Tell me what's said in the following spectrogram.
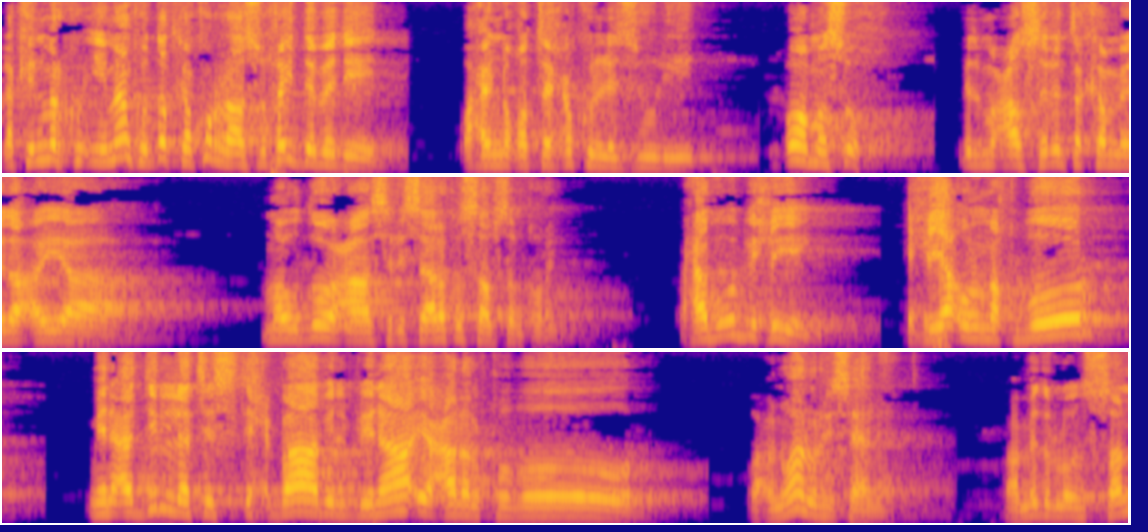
Laakiin markuu iimaanku dadka ku raasukhay dabadeed waxay noqotay xukun la zuuliyey. Oo mansuukh mid mucaasiriinta ka mida ayaa mawduucaas risaale ku saabsan qoray. Waxaabuu u bixiyey ixyaa'u almaqbuur min adillati istixbaabi albinaa'i cala alqubuur. Waa cunwaanu risaala. Waa mid lunsan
